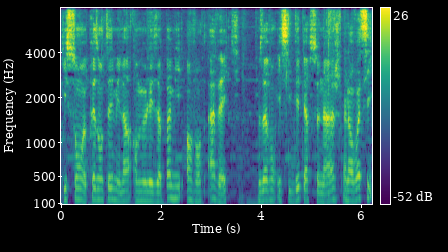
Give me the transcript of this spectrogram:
qui sont présentées mais là on me les a pas mis en vente avec. Nous avons ici des personnages. Alors voici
